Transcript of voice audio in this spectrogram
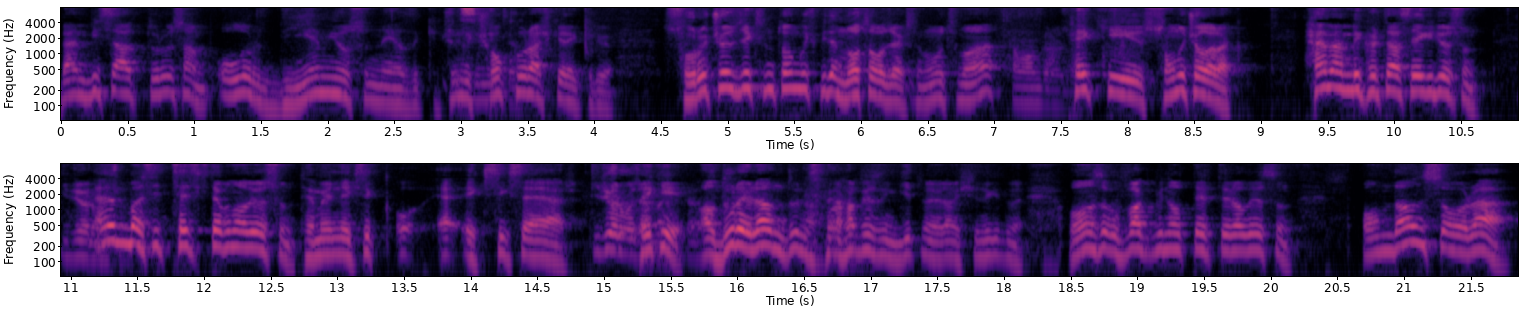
ben bir saat durursam olur diyemiyorsun ne yazık ki. Çünkü Kesinlikle. çok uğraş gerektiriyor. Soru çözeceksin Tonguç bir de not alacaksın unutma. Tamamdır hocam. Peki sonuç olarak hemen bir kırtasiyeye gidiyorsun. Gidiyorum en hocam. basit test kitabını alıyorsun. Temelin eksik o- e- eksikse eğer. Gidiyorum hocam Peki ben. al, dur evladım dur. ne yapıyorsun? Gitme evladım şimdi gitme. Ondan sonra ufak bir not defteri alıyorsun. Ondan sonra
